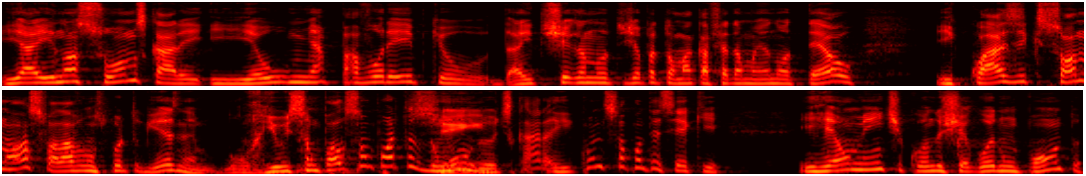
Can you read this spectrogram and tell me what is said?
E aí nós fomos, cara, e, e eu me apavorei, porque eu, aí tu chega no outro dia para tomar café da manhã no hotel e quase que só nós falávamos português, né? O Rio e São Paulo são portas do Sim. mundo. Eu disse, cara, e quando isso acontecer aqui? E realmente, quando chegou num ponto,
